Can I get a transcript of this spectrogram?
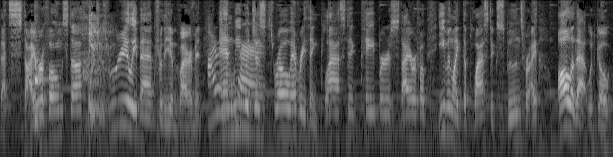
that styrofoam stuff, which is really bad for the environment. And we would just throw everything plastic, paper, styrofoam, even like the plastic spoons for ice all of that would go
